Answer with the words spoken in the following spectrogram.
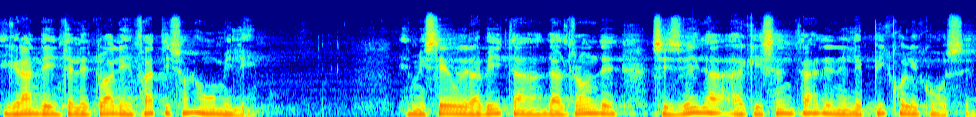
I grandi intellettuali infatti sono umili. Il mistero della vita, d'altronde, si svela a chi sa entrare nelle piccole cose.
